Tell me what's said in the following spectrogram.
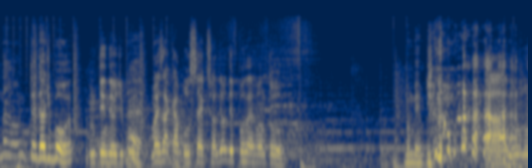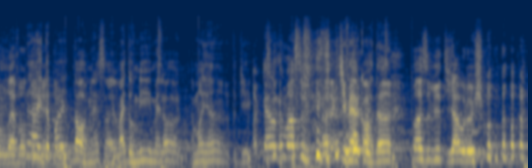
Não, entendeu de boa. entendeu de boa. É. Mas acabou o sexo ali ou depois levantou? No mesmo dia não. Ah, não, não levantou Aí de depois jeito dorme, né? Só vai dormir melhor amanhã, outro dia. A cara do Márcio Se Vitor. estiver acordando. Márcio Vitor já broxou na hora.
